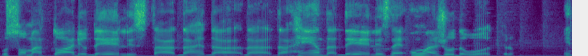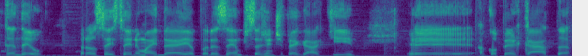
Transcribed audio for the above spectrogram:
o somatório deles, tá? da, da, da, da renda deles, né? um ajuda o outro, entendeu? Para vocês terem uma ideia, por exemplo, se a gente pegar aqui eh, a Copercata,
